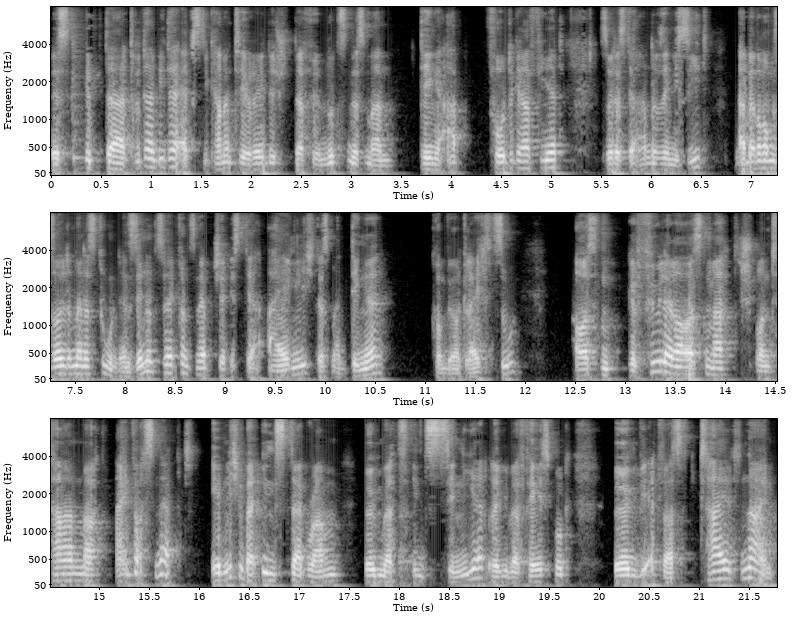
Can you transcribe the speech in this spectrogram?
Es gibt da Drittanbieter-Apps, die kann man theoretisch dafür nutzen, dass man Dinge abfotografiert, sodass der andere sie nicht sieht. Aber warum sollte man das tun? Denn Sinn und Zweck von Snapchat ist ja eigentlich, dass man Dinge, kommen wir auch gleich zu, aus dem Gefühl heraus macht, spontan macht, einfach snappt. Eben nicht über Instagram irgendwas inszeniert oder wie bei Facebook irgendwie etwas teilt. Nein,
